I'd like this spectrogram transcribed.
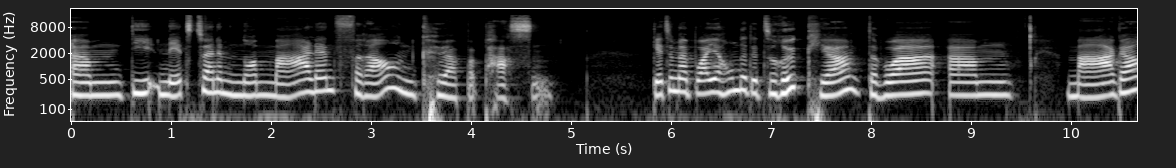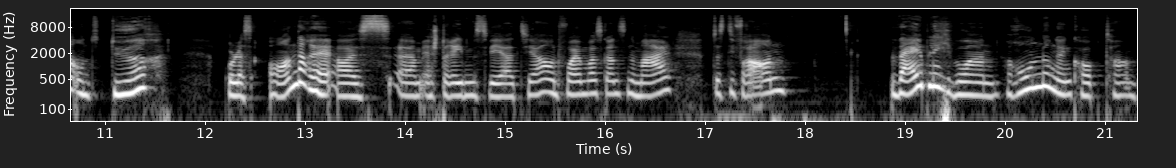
ähm, die nicht zu einem normalen Frauenkörper passen. Geht einmal ein paar Jahrhunderte zurück, ja, da war ähm, mager und dürr alles andere als ähm, erstrebenswert, ja, und vor allem war es ganz normal, dass die Frauen weiblich waren, Rundungen gehabt haben.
